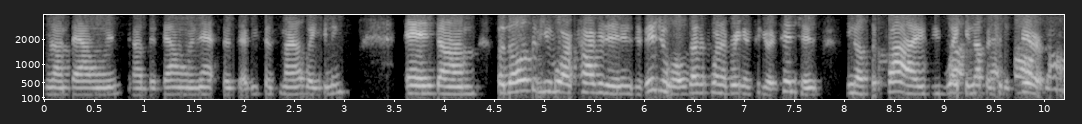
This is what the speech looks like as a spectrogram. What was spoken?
what I'm battling. I've been battling that since ever since my awakening. And um, for those of you who are targeted individuals, I just want to bring it to your attention. You know, surprise, you waking up into the spirit realm.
